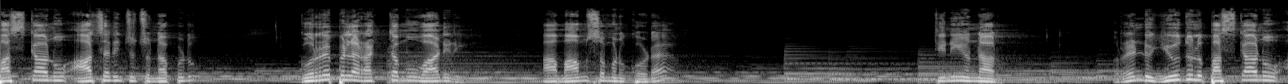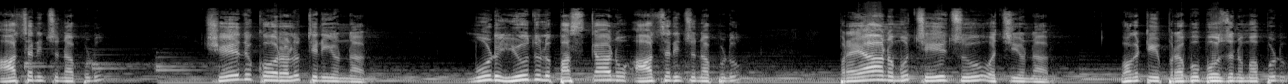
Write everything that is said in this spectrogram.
పస్కాను ఆచరించుచున్నప్పుడు గొర్రెపిల్ల రక్తము వాడిరి ఆ మాంసమును కూడా తిని ఉన్నారు రెండు యూదులు పస్కాను ఆచరించినప్పుడు చేదు కూరలు తిని ఉన్నారు మూడు యూదులు పస్కాను ఆచరించినప్పుడు ప్రయాణము చేయుచు వచ్చి ఉన్నారు. ఒకటి ప్రభు భోజనమప్పుడు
